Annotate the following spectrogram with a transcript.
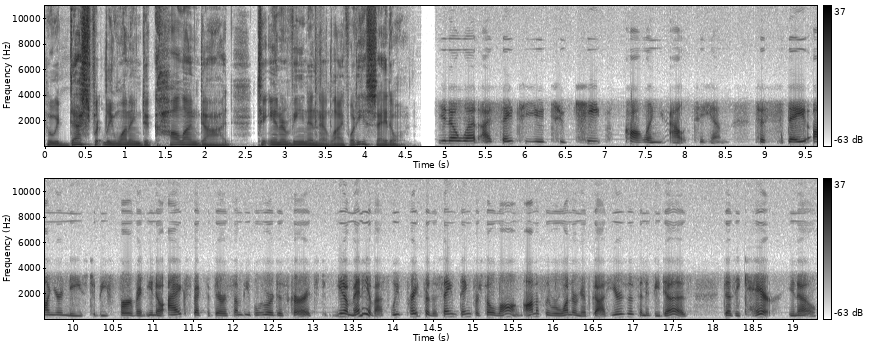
who are desperately wanting to call on God to intervene in their life? What do you say to them? You know what? I say to you to keep calling out to him, to stay on your knees, to be fervent. You know, I expect that there are some people who are discouraged. You know, many of us, we've prayed for the same thing for so long. Honestly, we're wondering if God hears us and if he does, does he care, you know?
